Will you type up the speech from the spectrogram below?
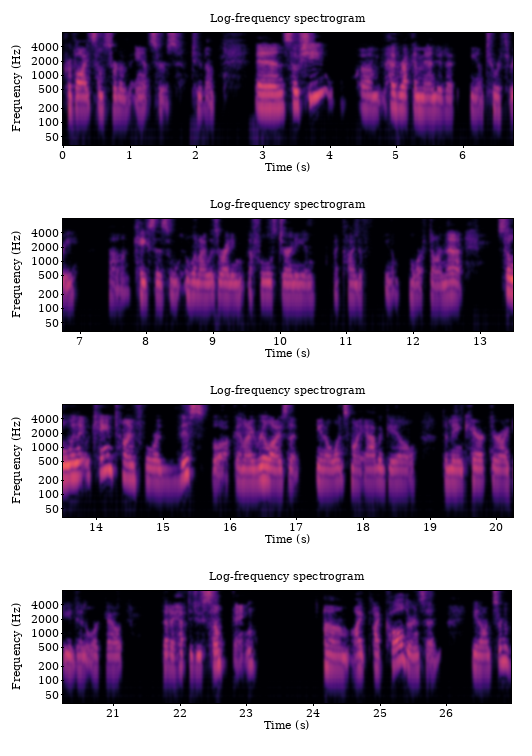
provide some sort of answers to them. And so she um, had recommended a, you know, two or three uh, cases when I was writing A Fool's Journey, and I kind of, you know, morphed on that. So when it came time for this book, and I realized that, you know, once my Abigail, the main character idea didn't work out, that I have to do something, um, I, I called her and said, you know, I'm sort of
